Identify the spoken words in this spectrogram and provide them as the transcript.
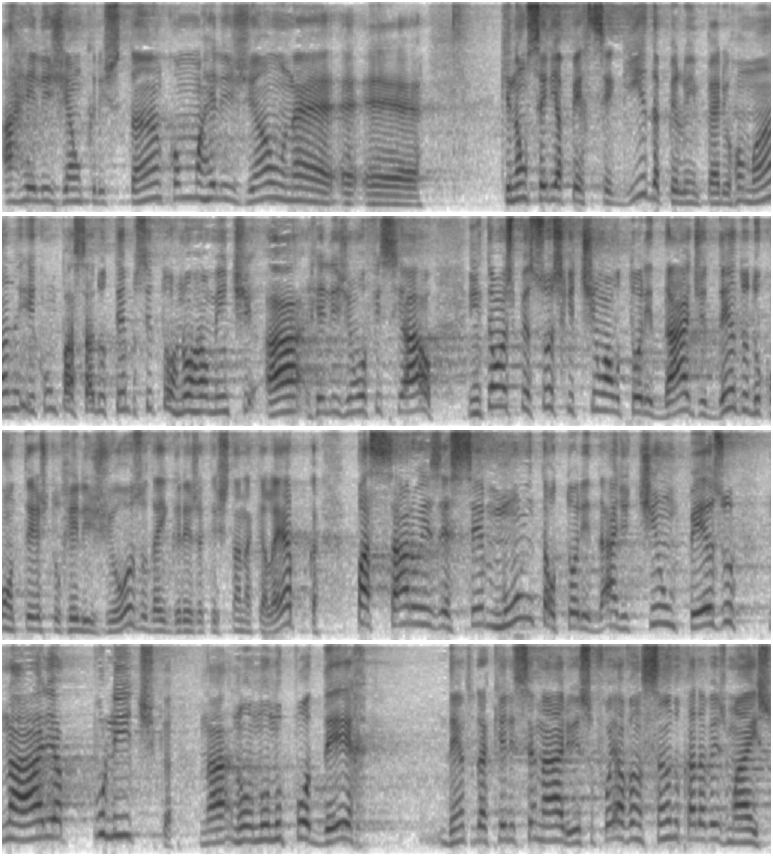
a religião cristã como uma religião né, é, é, que não seria perseguida pelo Império Romano e, com o passar do tempo, se tornou realmente a religião oficial. Então, as pessoas que tinham autoridade dentro do contexto religioso da igreja cristã naquela época passaram a exercer muita autoridade, tinham um peso na área política, na, no, no poder dentro daquele cenário. Isso foi avançando cada vez mais.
